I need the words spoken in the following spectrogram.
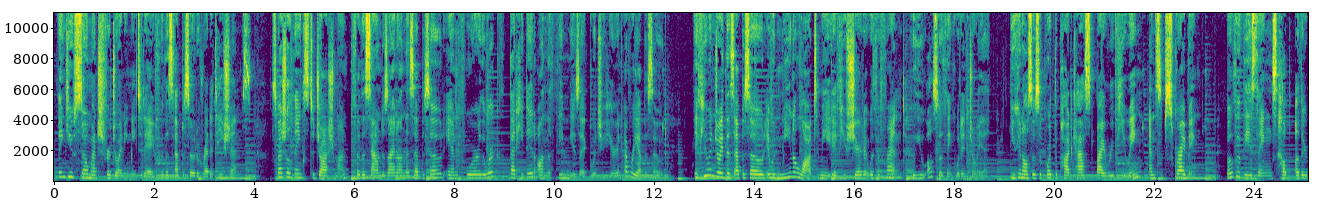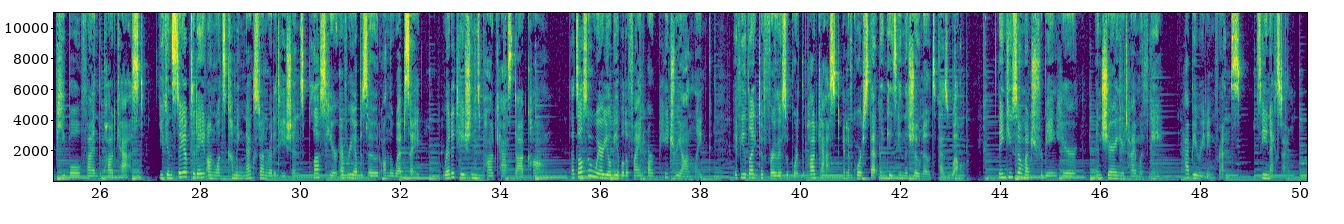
Thank you so much for joining me today for this episode of Reditations. Special thanks to Josh Munt for the sound design on this episode and for the work that he did on the theme music, which you hear in every episode. If you enjoyed this episode, it would mean a lot to me if you shared it with a friend who you also think would enjoy it. You can also support the podcast by reviewing and subscribing. Both of these things help other people find the podcast. You can stay up to date on what's coming next on Reditations, plus hear every episode on the website, reditationspodcast.com. That's also where you'll be able to find our Patreon link if you'd like to further support the podcast, and of course, that link is in the show notes as well. Thank you so much for being here and sharing your time with me. Happy reading, friends. See you next time.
